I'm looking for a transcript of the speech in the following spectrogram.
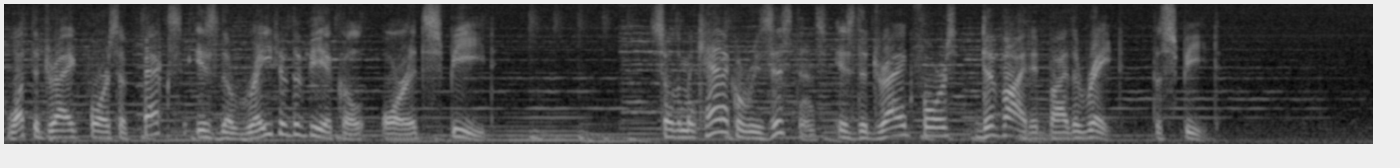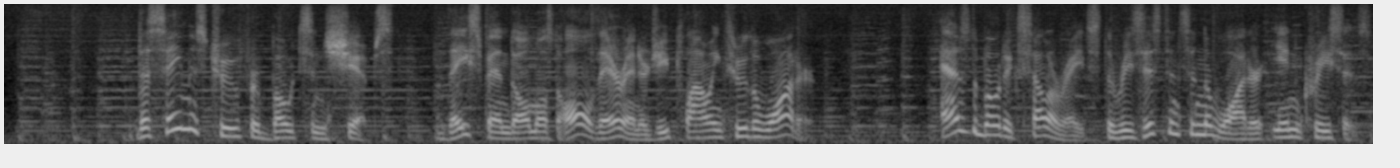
What the drag force affects is the rate of the vehicle or its speed. So the mechanical resistance is the drag force divided by the rate, the speed. The same is true for boats and ships. They spend almost all their energy plowing through the water. As the boat accelerates, the resistance in the water increases.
